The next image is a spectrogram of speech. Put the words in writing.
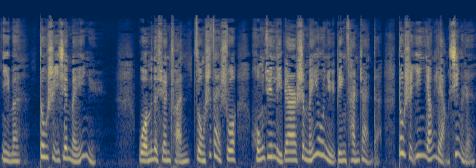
你们都是一些美女。我们的宣传总是在说红军里边是没有女兵参战的，都是阴阳两性人。”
